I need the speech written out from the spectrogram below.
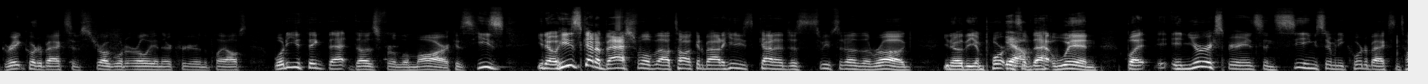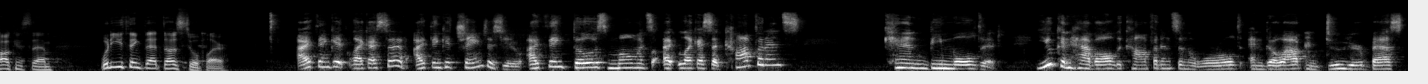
great quarterbacks, have struggled early in their career in the playoffs. What do you think that does for Lamar? Because he's you know he's kind of bashful about talking about it. He's kind of just sweeps it under the rug. You know the importance yeah. of that win. But in your experience and seeing so many quarterbacks and talking to them, what do you think that does to a player? I think it, like I said, I think it changes you. I think those moments, like I said, confidence can be molded. You can have all the confidence in the world and go out and do your best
